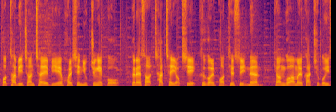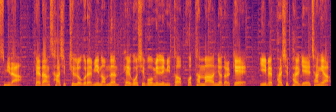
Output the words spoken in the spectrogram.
포탑이 전차에 비해 훨씬 육중했고 그래서 차체 역시 그걸 버틸 수 있는 견고함을 갖추고 있습니다. 개당 40kg이 넘는 155mm 포탑 48개, 288개의 장약,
